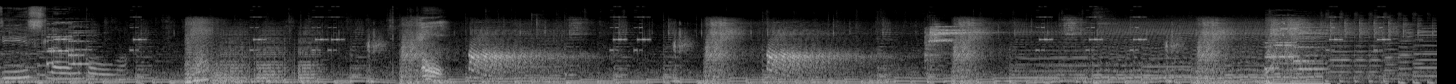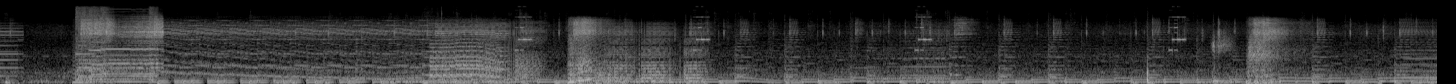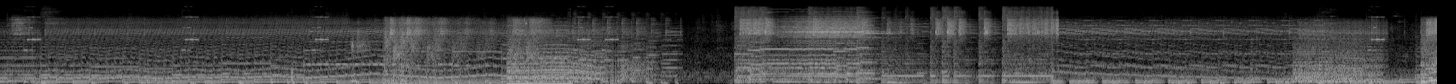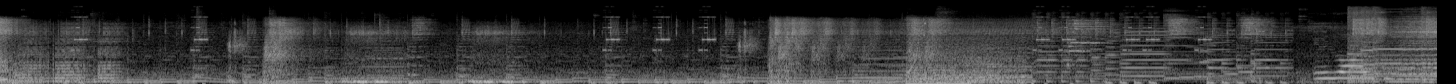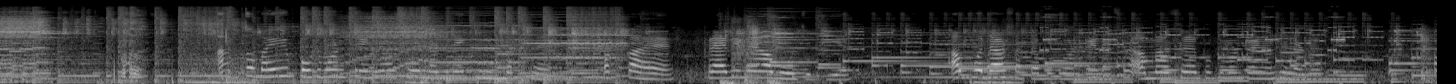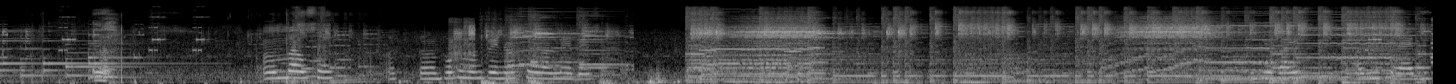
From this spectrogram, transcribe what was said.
नहीं कब तीस लेवल चुका तो है। क्रैबी में अब हो चुकी है। अब वो डर सकता है पोकेमोन ट्रेनर से। अब मैं उसे पोकेमोन ट्रेनर दूँगी मैं उसे पोकेमोन ट्रेनर से लड़ने दे सकता हूँ भाई अभी क्रैबी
